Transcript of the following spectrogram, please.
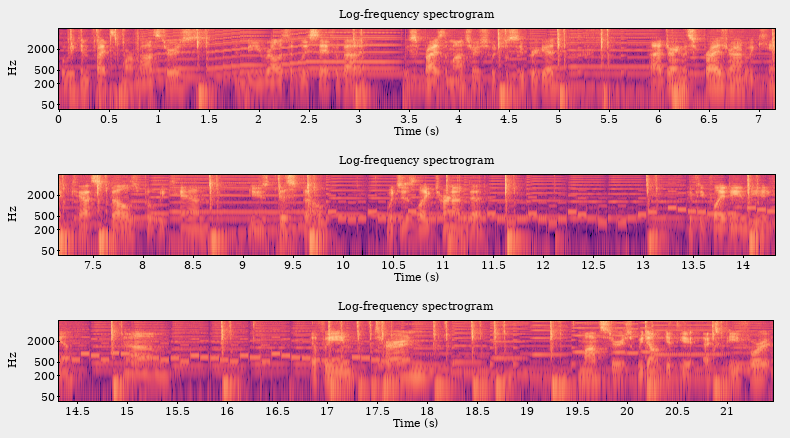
But we can fight some more monsters and be relatively safe about it. We surprise the monsters, which is super good. Uh, during the surprise round, we can't cast spells, but we can use Dispel, which is like Turn Undead. If you play D&D again. Um, if we turn monsters, we don't get the XP for it.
